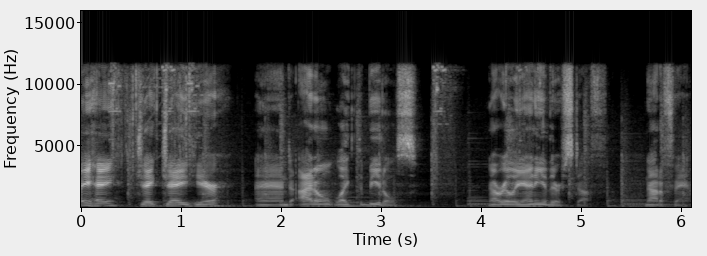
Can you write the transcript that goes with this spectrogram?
Hey hey, Jake J here, and I don't like the Beatles. Not really any of their stuff. Not a fan.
